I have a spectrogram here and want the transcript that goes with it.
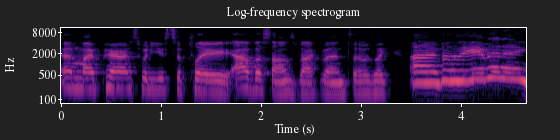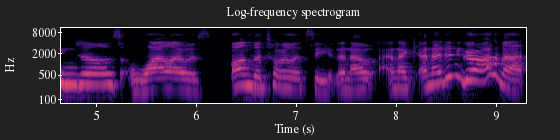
and my parents would used to play ABBA songs back then. So it was like, I believe in angels while I was on the toilet seat. And I and I and I didn't grow out of that.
